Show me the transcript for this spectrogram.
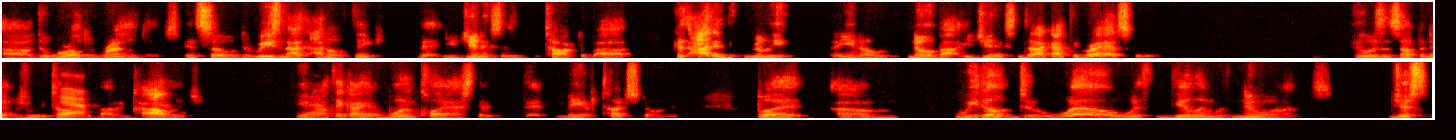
uh, the world around us. And so the reason I, I don't think that eugenics is talked about, because I didn't really, you know, know about eugenics until I got to grad school. It wasn't something that was really talked yeah. about in college. You yeah. know, I think I had one class that that may have touched on it, but um, we don't do well with dealing with nuance. Just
